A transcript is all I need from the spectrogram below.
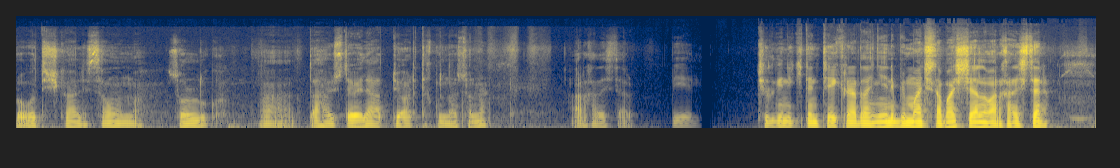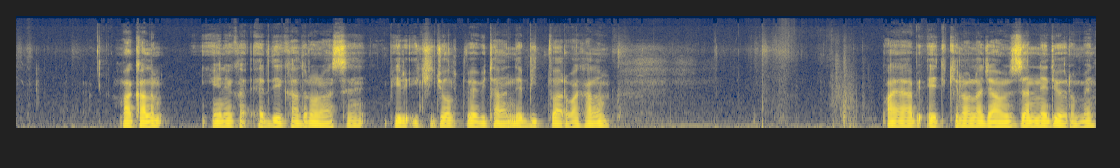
Robot işgali savunma. Zorluk. Aa, daha üst levele atlıyor artık bundan sonra. Arkadaşlar bir Çılgın 2'den tekrardan yeni bir maçla başlayalım arkadaşlar. Bakalım yeni erdiği kadro nasıl? Bir iki jolt ve bir tane de bit var bakalım. Bayağı bir etkili olacağımızı zannediyorum ben.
